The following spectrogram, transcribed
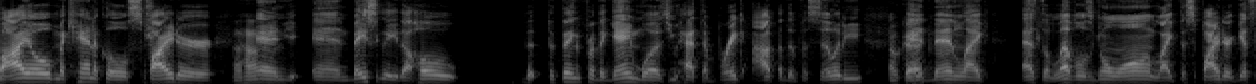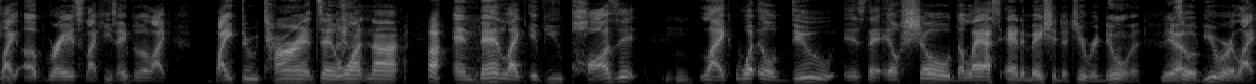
biomechanical spider uh huh. and and basically the whole the, the thing for the game was you had to break out of the facility Okay. and then like as the levels go on like the spider gets like upgrades like he's able to like bite through turrets and whatnot and then like if you pause it hmm like what it'll do is that it'll show the last animation that you were doing Yeah. so if you were like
